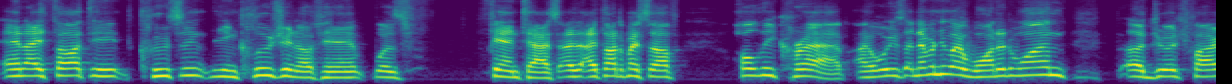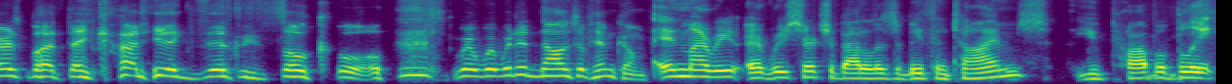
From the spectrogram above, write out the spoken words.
and I thought the inclusion the inclusion of him was fantastic. I, I thought to myself, "Holy crap!" I always I never knew I wanted one uh, Jewish fires, but thank God he exists. He's so cool. Where, where, where did knowledge of him come from? In my re- uh, research about Elizabethan times, you probably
